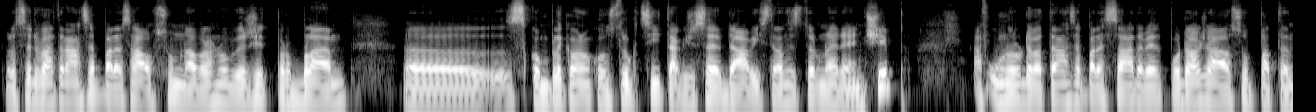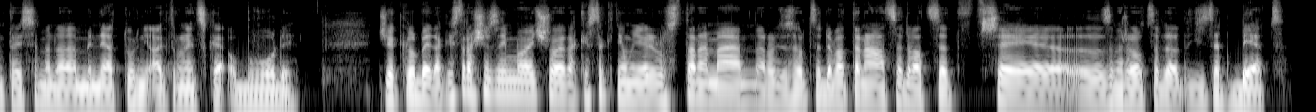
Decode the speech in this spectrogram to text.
v roce 1958 navrhnul vyřešit problém eh, s komplikovanou konstrukcí tak, že se dá víc tranzistorů na jeden čip a v únoru 1959 podal žádost o patent, který se jmenuje miniaturní elektronické obvody. Jack Kilby je taky strašně zajímavý člověk, taky se k němu někdy dostaneme. Narodil se v roce 1923, zemřel v roce 2005.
